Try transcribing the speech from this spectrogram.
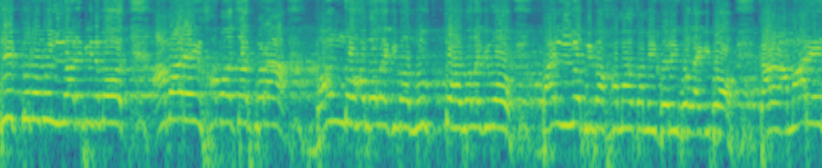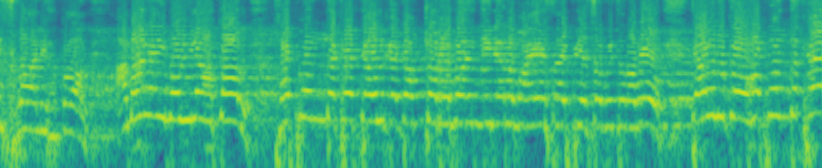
যিকোনো মূল্যৰ বিনিময়ত আমাৰ এই সমাজৰ পৰা বন্ধ হ'ব লাগিব, মুক্ত হ'ব লাগিব, বাল্য বিবাহ সমাজ আমি কৰিব লাগিব। কাৰণ আমাৰ এই ছোৱালীসকল, আমাৰ এই মহিলাসকল সপোন দেখে তেওঁলোকে হ'ব, ইঞ্জিনিয়াৰ হ'ব, I S I P S officer হ'ব। তেওঁলোকে দেখে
